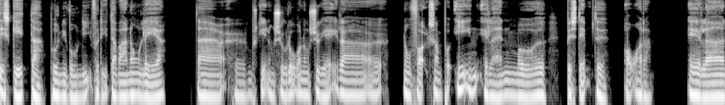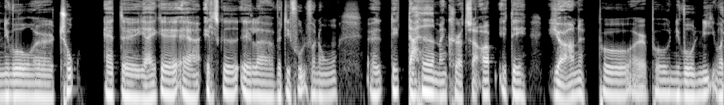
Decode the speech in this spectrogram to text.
Det skete der på niveau 9, fordi der var nogle læger, der er øh, måske nogle psykologer, nogle psykiater, øh, nogle folk, som på en eller anden måde bestemte over dig. Eller niveau øh, 2, at øh, jeg ikke øh, er elsket eller værdifuld for nogen. Øh, det, der havde man kørt sig op i det hjørne på, øh, på niveau 9, hvor,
